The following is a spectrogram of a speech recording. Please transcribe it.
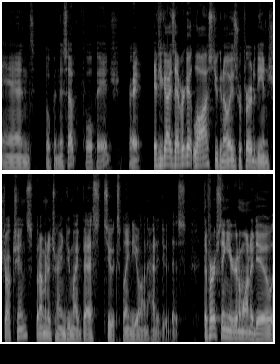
and open this up, full page, right? If you guys ever get lost, you can always refer to the instructions, but I'm going to try and do my best to explain to you on how to do this. The first thing you're going to want to do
